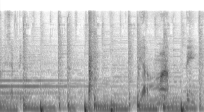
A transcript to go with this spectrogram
antiseptik. Biar mati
